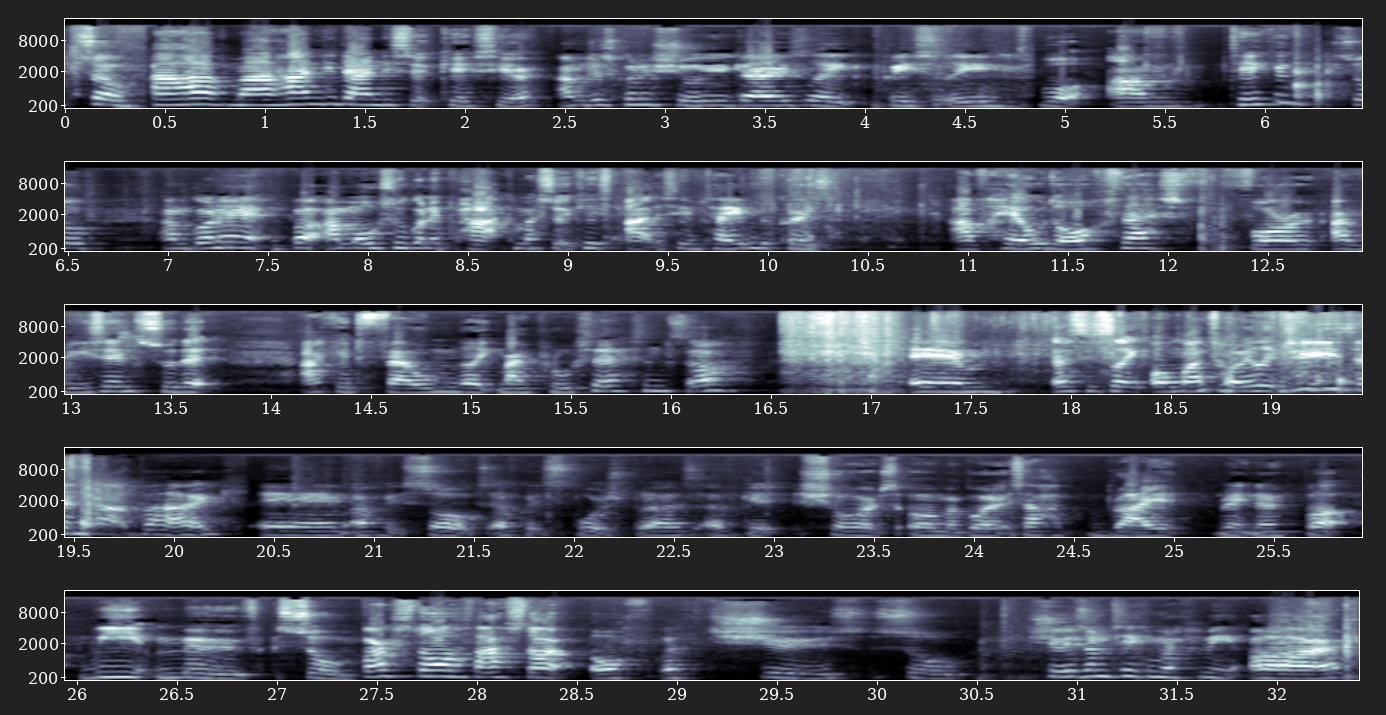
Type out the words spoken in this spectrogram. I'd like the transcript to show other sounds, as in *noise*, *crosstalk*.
So I have my handy dandy suitcase here. I'm just going to show you guys like basically what I'm taking. So I'm gonna, but I'm also gonna pack my suitcase at the same time because I've held off this for a reason so that I could film like my process and stuff. Um, this is like all my *laughs* toiletries in that bag. Um, I've got socks, I've got sports bras, I've got shorts. Oh my god, it's a riot right now. But we move. So first off, I start off with shoes. So shoes I'm taking with me are,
